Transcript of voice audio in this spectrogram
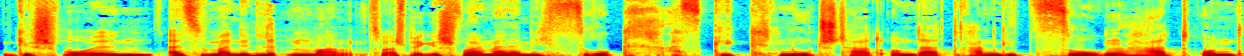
geschwollen. Also meine Lippen waren zum Beispiel geschwollen, weil er mich so krass geknutscht hat und da dran gezogen hat. Und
